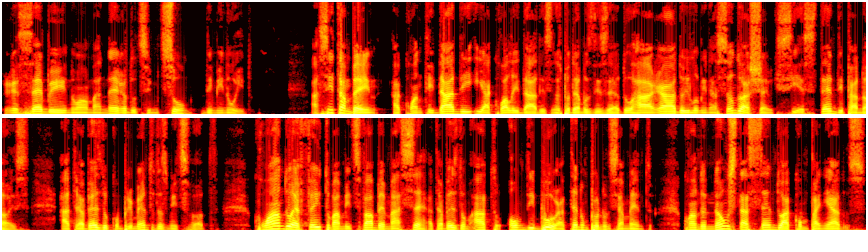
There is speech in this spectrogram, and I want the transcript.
recebe de uma maneira do Tzimtzum diminuído. Assim também, a quantidade e a qualidade, se nós podemos dizer, do Hará, da iluminação do Hashem, que se estende para nós, através do cumprimento das mitzvot. Quando é feito uma mitzvah bemassé, através de um ato, ou um dibur, até num pronunciamento, quando não está sendo acompanhados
